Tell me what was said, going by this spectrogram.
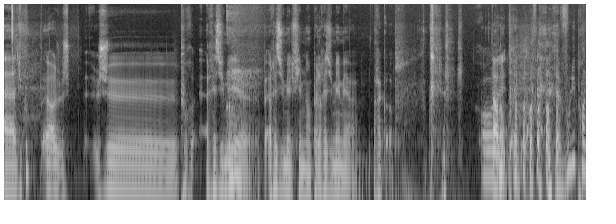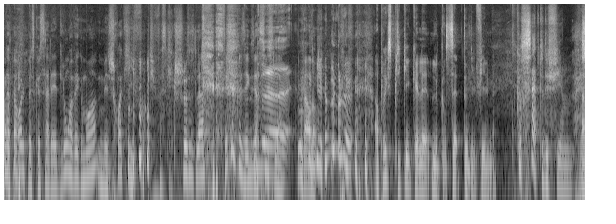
Euh, du coup, alors, je, je- pour résumer, euh, résumer le film, non pas le résumer, mais euh, Oh, Pardon. En fait, t'as voulu prendre la parole parce que ça allait être long avec moi, mais je crois qu'il faut que tu fasses quelque chose là. Fais quelques exercices là. Pardon. Alors, pour expliquer quel est le concept du film. Concept du film, Alors,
